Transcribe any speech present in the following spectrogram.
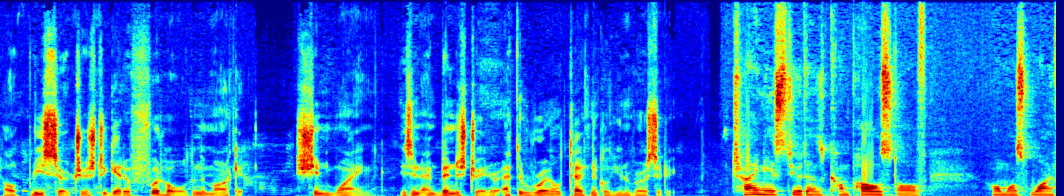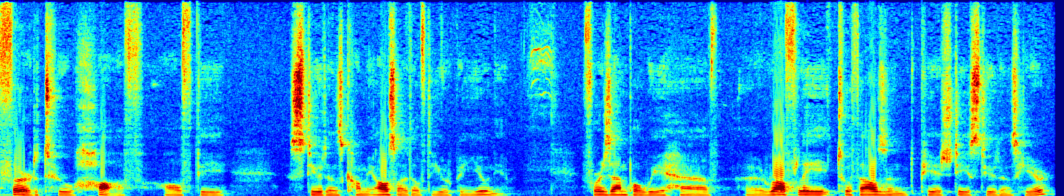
help researchers to get a foothold in the market. Xin Wang is an administrator at the Royal Technical University. Chinese students composed of almost one third to half of the students coming outside of the European Union. For example, we have uh, roughly 2,000 PhD students here,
